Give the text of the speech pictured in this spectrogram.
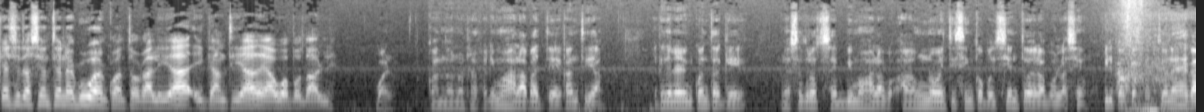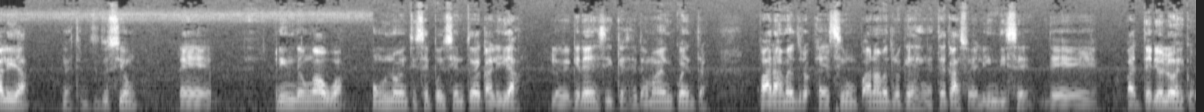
¿Qué situación tiene Cuba en cuanto a calidad y cantidad de agua potable? Bueno, cuando nos referimos a la parte de cantidad, hay que tener en cuenta que nosotros servimos a, un 95% de la población. Y a cuestiones de calidad, nuestra institución eh, brinda un agua con un 96% de calidad, lo que quiere decir que se toma en cuenta parámetros, es un parámetro que es en este caso el índice de bacteriológico,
